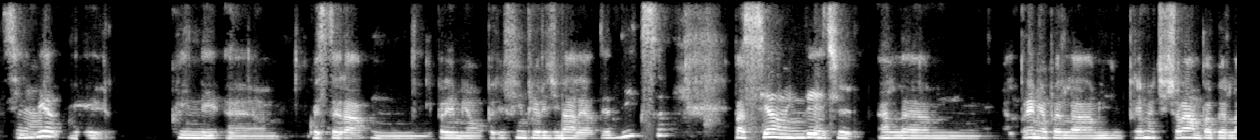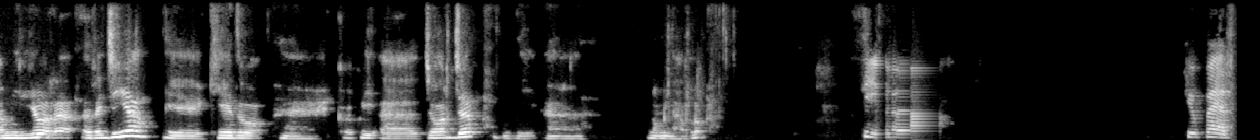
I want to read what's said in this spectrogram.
Silvia. E quindi ehm, questo era mh, mm, il premio per il film più originale a Dead Dix. Passiamo invece al, um, al premio, per la, premio Cicciarampa per la miglior regia e chiedo eh, qui a Giorgia di eh, nominarlo. Sì, ti ho perso.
